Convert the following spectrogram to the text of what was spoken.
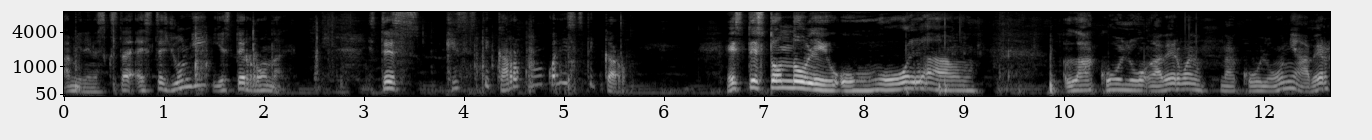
Ah, miren, es que está, este es Yunji y este es Ronald. Este es. ¿Qué es este carro? ¿Cuál es este carro? Este es Ton. Hola. La colonia. A ver, bueno, la colonia. A ver,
